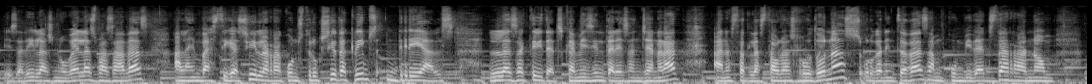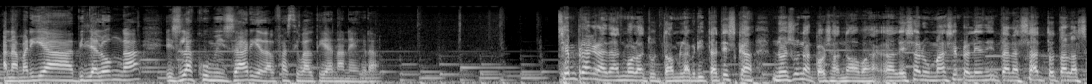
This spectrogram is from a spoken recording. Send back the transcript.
és a dir, les novel·les basades en la investigació i la reconstrucció de crims reals. Les activitats que més interès han generat han estat les taules rodones, organitzades amb convidats de renom. Ana Maria Villalonga és la comissària del Festival Tiana Negra. Sempre ha agradat molt a tothom. La veritat és que no és una cosa nova. A l'ésser humà sempre li han interessat totes les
